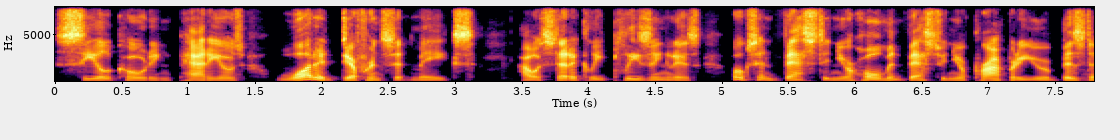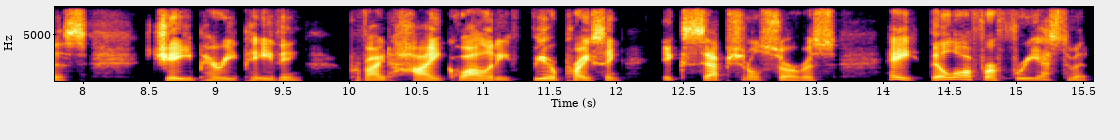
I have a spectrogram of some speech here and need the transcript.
seal coating, patios. What a difference it makes. How aesthetically pleasing it is. Folks, invest in your home, invest in your property, your business. J. Perry Paving provide high quality, fair pricing, exceptional service. Hey, they'll offer a free estimate.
